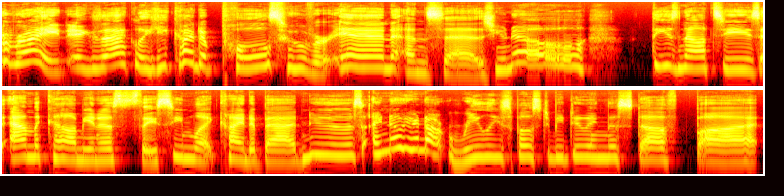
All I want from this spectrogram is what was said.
Right, exactly. He kind of pulls Hoover in and says, you know, these Nazis and the communists, they seem like kind of bad news. I know you're not really supposed to be doing this stuff, but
